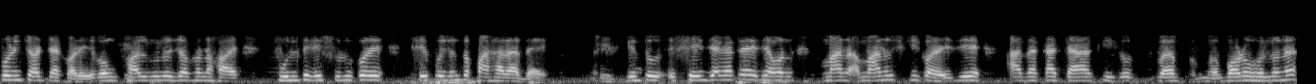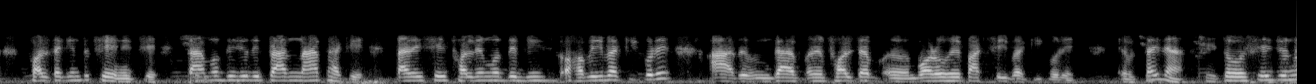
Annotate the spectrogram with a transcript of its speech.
পরিচর্যা করে এবং ফলগুলো যখন হয় ফুল থেকে শুরু করে সে পর্যন্ত পাহারা দেয়। কিন্তু সেই জায়গাটায় যেমন মান- মানুষ কি করে? যে আদা কাঁচা কি বড় হলো না ফলটা কিন্তু খেয়ে নিচ্ছে। তার মধ্যে যদি প্রাণ না থাকে তাহলে সেই ফলের মধ্যে বীজ হবেই বা কি করে? আর মানে ফলটা বড় হয়ে পাকছেই বা কি করে? তাই না? তো সেই জন্য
